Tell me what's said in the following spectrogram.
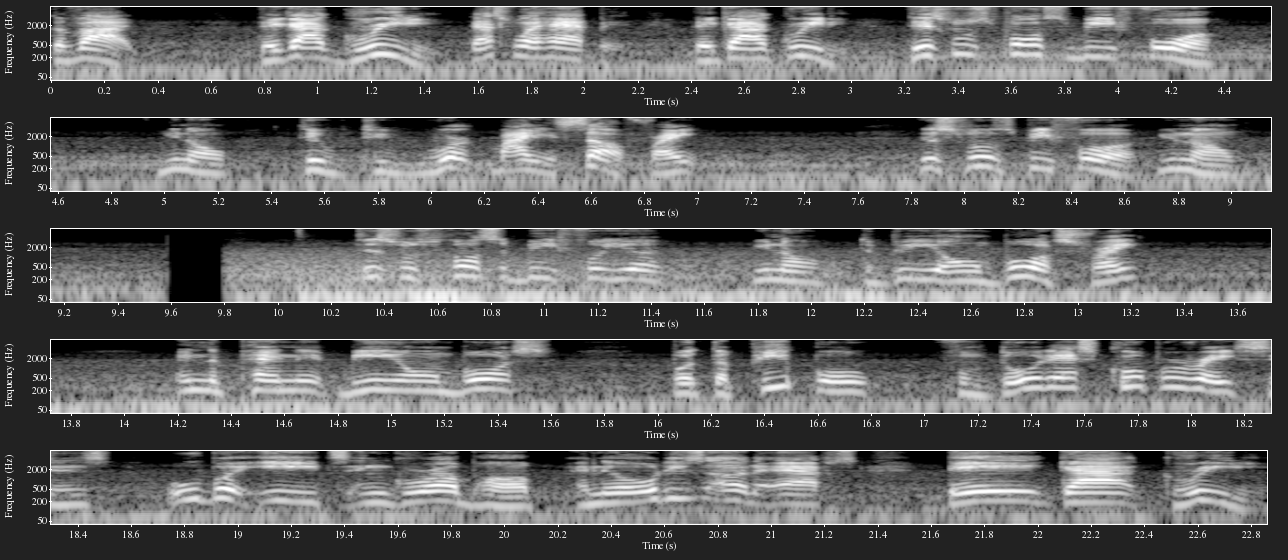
Divide. They got greedy. That's what happened. They got greedy. This was supposed to be for, you know, to, to work by yourself, right? This was supposed to be for, you know, this was supposed to be for your, you know, to be your own boss, right? Independent, being on boss. But the people from DoorDash corporations, Uber Eats, and Grubhub, and all these other apps, they got greedy.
